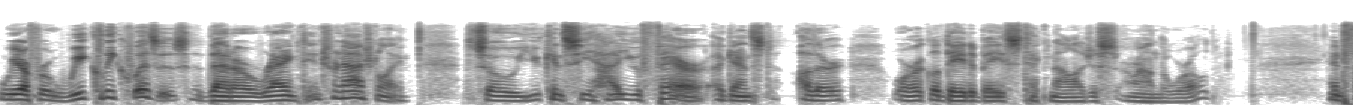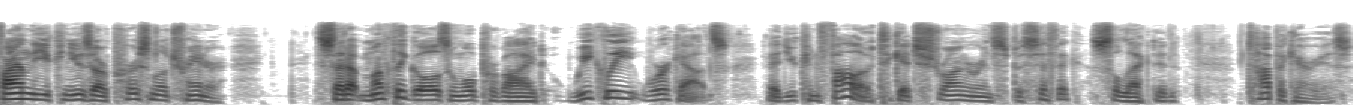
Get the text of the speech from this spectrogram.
We offer weekly quizzes that are ranked internationally, so you can see how you fare against other Oracle database technologists around the world. And finally, you can use our personal trainer Set up monthly goals and we'll provide weekly workouts that you can follow to get stronger in specific selected topic areas.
